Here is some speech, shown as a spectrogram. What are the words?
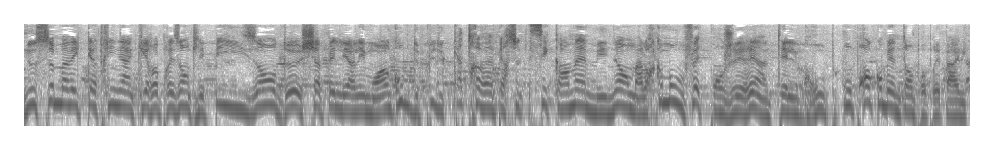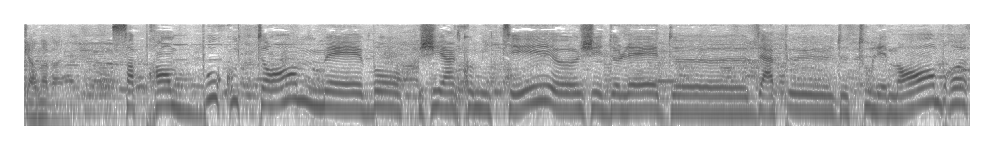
Nous sommes avec Katrina qui représente les paysans de Chapelle-l'Erlémont, un groupe de plus de 80 personnes. C'est quand même énorme. Alors comment vous faites pour gérer un tel groupe? On prend combien de temps pour préparer le carnaval? Ça prend beaucoup de temps, mais bon, j'ai un comité, euh, j'ai de l'aide euh, d'un peu de tous les membres.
